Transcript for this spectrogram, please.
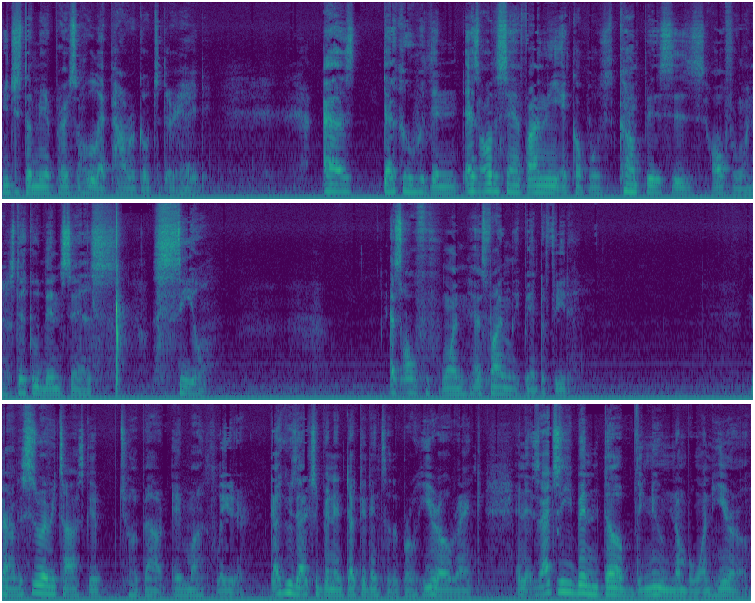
You're just a mere person who let power go to their head." as Deku then, as all the sand finally encompasses compasses all for one, as Deku then says, "Seal." As all for one has finally been defeated. Now this is where we time skip to about a month later. Deku's actually been inducted into the Pro Hero rank, and has actually been dubbed the new number one hero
